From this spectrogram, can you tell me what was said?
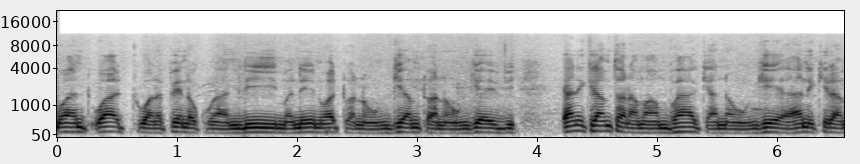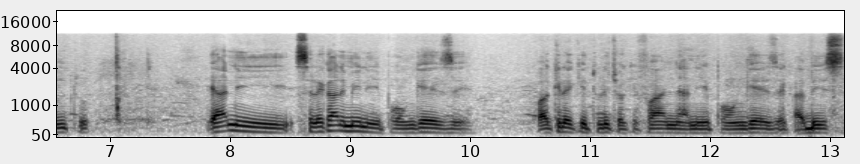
watu- watu wanapenda kunandii maneno, watu wanaongea, mtu anaongea hivi, yani kila mtu ana mambo yake anaongea, yani kila mtu yani serikali mimi niipongeze kwa kile kitu ulichokifanya, nipongeze kabisa.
